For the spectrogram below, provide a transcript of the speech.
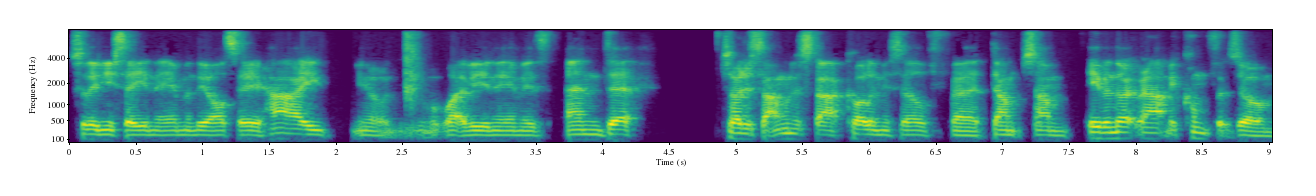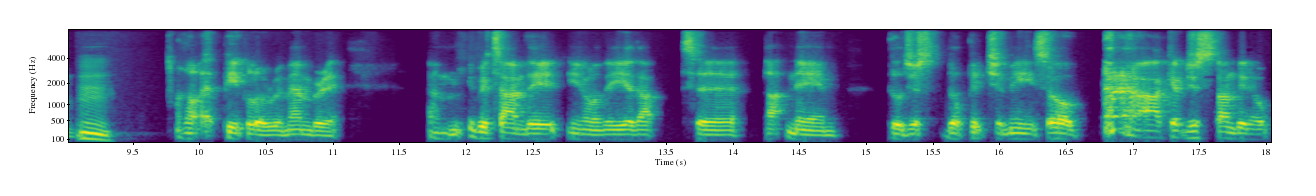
So then you say your name and they all say, hi, you know, whatever your name is. And uh, so I just thought, I'm going to start calling myself uh, Damp Sam, even though it went out my comfort zone. Mm. I thought people will remember it. Um, every time they, you know, they hear that uh, that name, they'll just they'll picture me. So I kept just standing up,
